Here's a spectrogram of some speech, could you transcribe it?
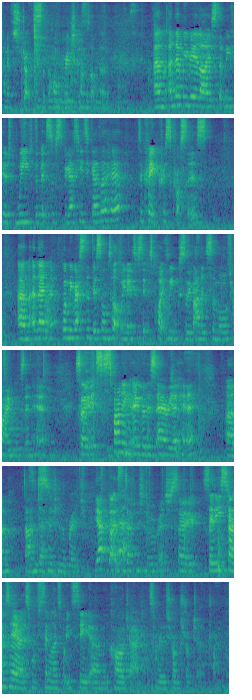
kind of struts that the whole bridge comes off of. Um, and then we realised that we could weave the bits of spaghetti together here to create crisscrosses. Um, and then when we rested this on top, we noticed it was quite weak, so we've added some more triangles in here. So it's spanning over this area here um, That's the definition of a bridge. Yeah, that is Yeah. the definition of a bridge. So So these stands here are sort of similar to what you see um, with a car jack. It's a really strong structure, triangle.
